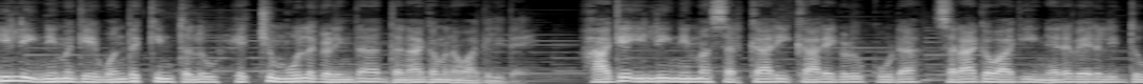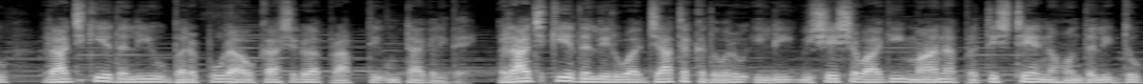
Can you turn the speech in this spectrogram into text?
ಇಲ್ಲಿ ನಿಮಗೆ ಒಂದಕ್ಕಿಂತಲೂ ಹೆಚ್ಚು ಮೂಲಗಳಿಂದ ಧನಾಗಮನವಾಗಲಿದೆ. ಹಾಗೆ ಇಲ್ಲಿ ನಿಮ್ಮ ಸರ್ಕಾರಿ ಕಾರ್ಯಗಳು ಕೂಡ ಸರಾಗವಾಗಿ ನೆರವೇರಲಿದ್ದು, ರಾಜಕೀಯದಲ್ಲಿಯೂ ಭರಪೂರ ಅವಕಾಶಗಳ ಪ್ರಾಪ್ತಿ ಉಂಟಾಗಲಿದೆ. ರಾಜಕೀಯದಲ್ಲಿರುವ ಜಾತಕದವರು ಇಲ್ಲಿ ವಿಶೇಷವಾಗಿ ಮಾನ ಪ್ರತಿಷ್ಠೆಯನ್ನು ಹೊಂದಲಿದ್ದು,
